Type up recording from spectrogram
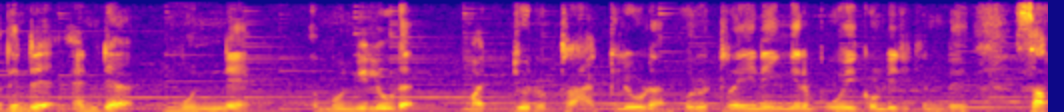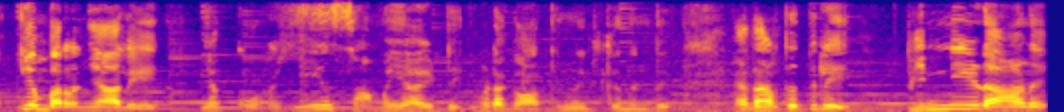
അതിന്റെ എന്റെ മുന്നേ മുന്നിലൂടെ മറ്റൊരു ട്രാക്കിലൂടെ ഒരു ട്രെയിൻ ഇങ്ങനെ പോയിക്കൊണ്ടിരിക്കുന്നുണ്ട്. സത്യം പറഞ്ഞാൽ ഞാൻ കുറേ സമയമായിട്ട് ഇവിടെ കാത്തു നിൽക്കുന്നുണ്ട്. യഥാർത്ഥത്തിൽ പിന്നീടാണ്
